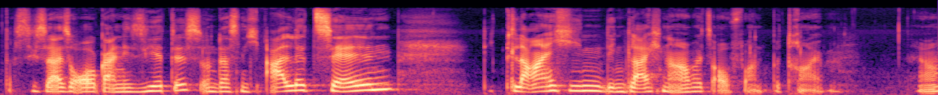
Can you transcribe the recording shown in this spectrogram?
Dass dies also organisiert ist und dass nicht alle Zellen die gleichen, den gleichen Arbeitsaufwand betreiben. Ja.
